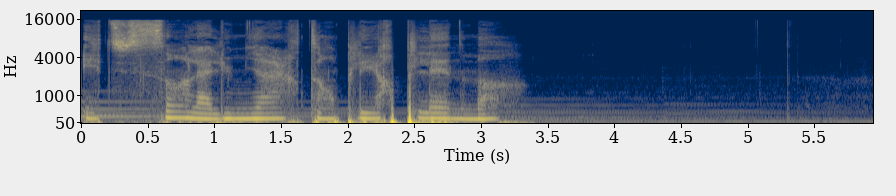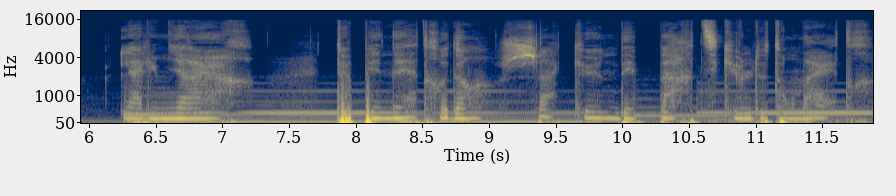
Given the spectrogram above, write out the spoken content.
Et tu sens la lumière t'emplir pleinement. La lumière te pénètre dans chacune des particules de ton être.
